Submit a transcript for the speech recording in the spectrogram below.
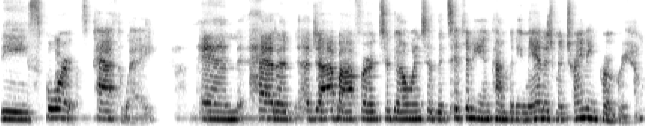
the sports pathway and had a, a job offer to go into the Tiffany and Company management training program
